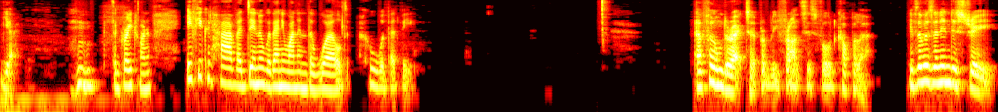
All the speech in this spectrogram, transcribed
Yeah. It's a great one. If you could have a dinner with anyone in the world, who would that be? A film director, probably Francis Ford Coppola. If there was an industry,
